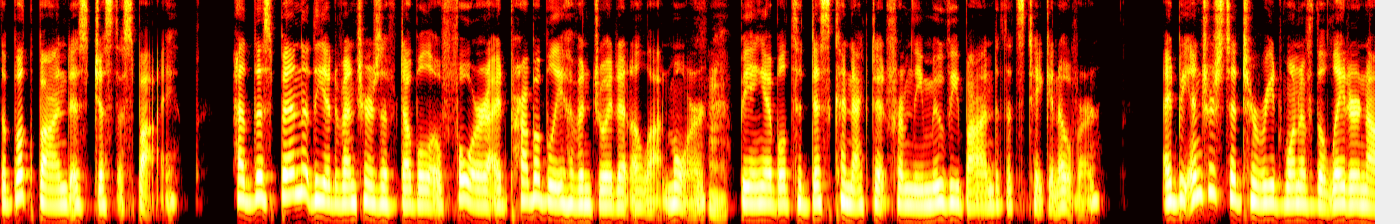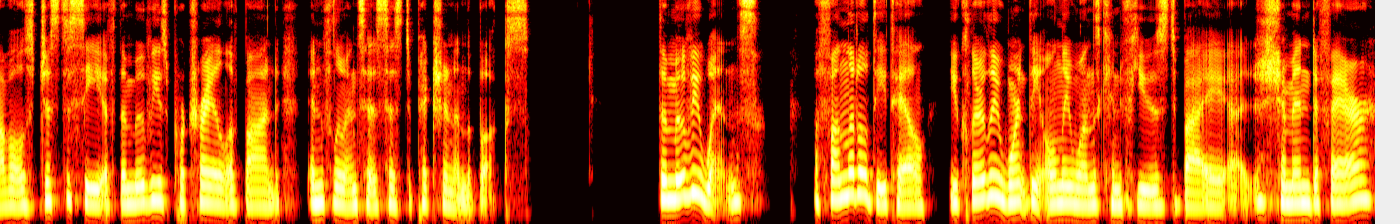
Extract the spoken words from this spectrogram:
the book Bond is just a spy. Had this been The Adventures of 004, I'd probably have enjoyed it a lot more, Hmm. being able to disconnect it from the movie Bond that's taken over. I'd be interested to read one of the later novels just to see if the movie's portrayal of Bond influences his depiction in the books. The movie wins. A fun little detail you clearly weren't the only ones confused by uh, Chemin de Fer.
